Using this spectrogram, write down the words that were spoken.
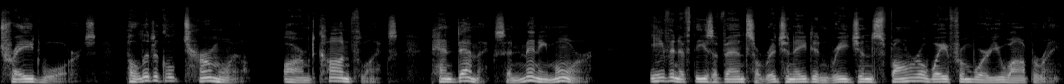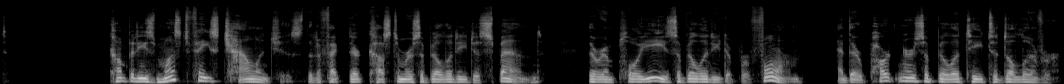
trade wars, political turmoil, armed conflicts, pandemics, and many more even if these events originate in regions far away from where you operate. Companies must face challenges that affect their customers' ability to spend, their employees' ability to perform, and their partners' ability to deliver.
